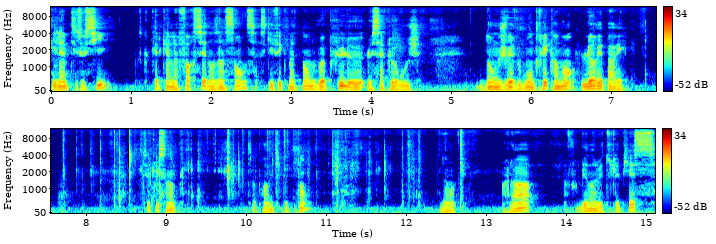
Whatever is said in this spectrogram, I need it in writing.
il a un petit souci, parce que quelqu'un l'a forcé dans un sens, ce qui fait que maintenant on ne voit plus le, le rouge. Donc je vais vous montrer comment le réparer. C'est tout simple, ça prend un petit peu de temps. Donc voilà, il faut bien enlever toutes les pièces.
